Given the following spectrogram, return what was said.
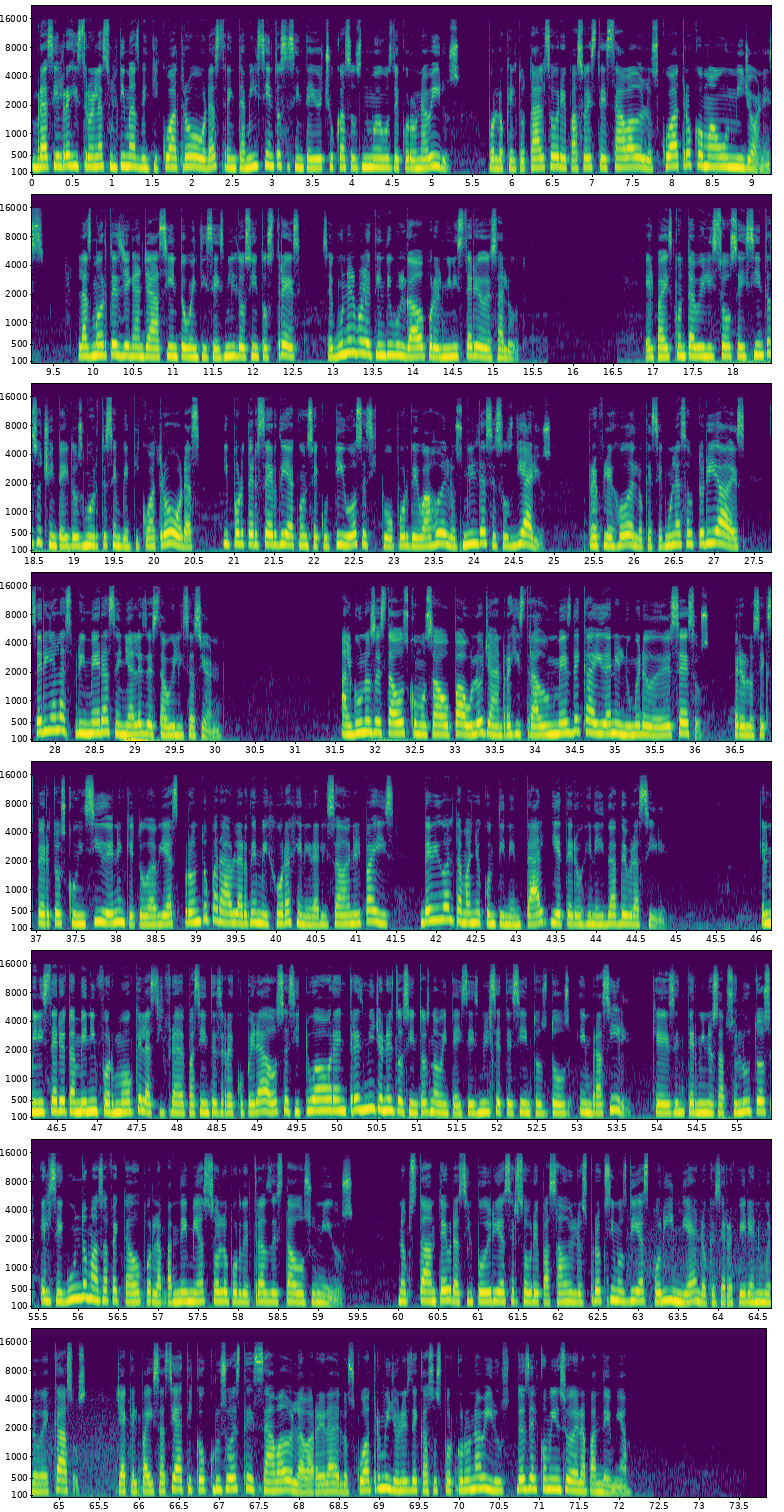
Brasil registró en las últimas 24 horas 30.168 casos nuevos de coronavirus, por lo que el total sobrepasó este sábado los 4,1 millones. Las muertes llegan ya a 126.203, según el boletín divulgado por el Ministerio de Salud. El país contabilizó 682 muertes en 24 horas y por tercer día consecutivo se situó por debajo de los mil decesos diarios, reflejo de lo que según las autoridades serían las primeras señales de estabilización. Algunos estados como Sao Paulo ya han registrado un mes de caída en el número de decesos, pero los expertos coinciden en que todavía es pronto para hablar de mejora generalizada en el país debido al tamaño continental y heterogeneidad de Brasil. El ministerio también informó que la cifra de pacientes recuperados se sitúa ahora en 3.296.702 en Brasil, que es en términos absolutos el segundo más afectado por la pandemia solo por detrás de Estados Unidos. No obstante, Brasil podría ser sobrepasado en los próximos días por India en lo que se refiere a número de casos, ya que el país asiático cruzó este sábado la barrera de los 4 millones de casos por coronavirus desde el comienzo de la pandemia.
